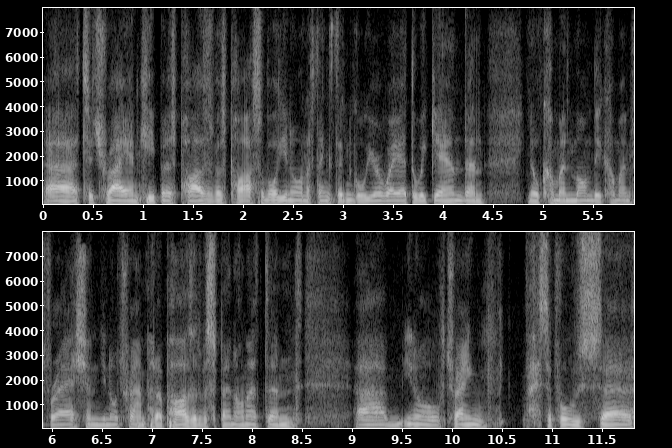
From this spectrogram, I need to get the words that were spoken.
Uh, to try and keep it as positive as possible, you know, and if things didn't go your way at the weekend, then you know, come in Monday, come in fresh, and you know, try and put a positive spin on it, and um, you know, trying, I suppose, uh,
